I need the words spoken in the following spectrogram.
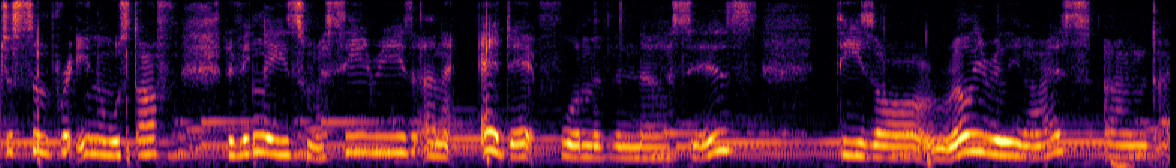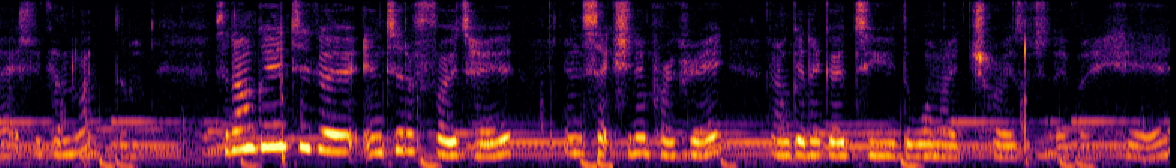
just some pretty normal stuff. The thing I use for my series and I edit for one of the nurses. These are really, really nice and I actually kind of like them. So now I'm going to go into the photo in the section in Procreate and I'm going to go to the one I chose, which is over here.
